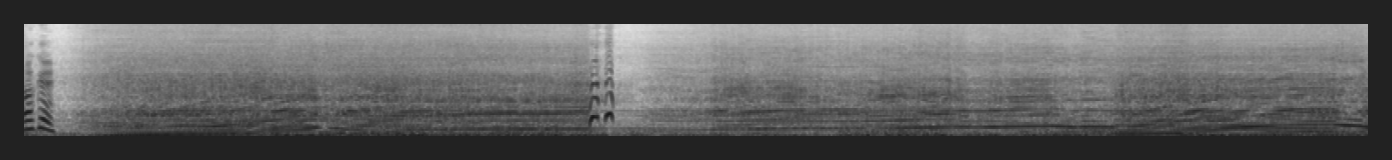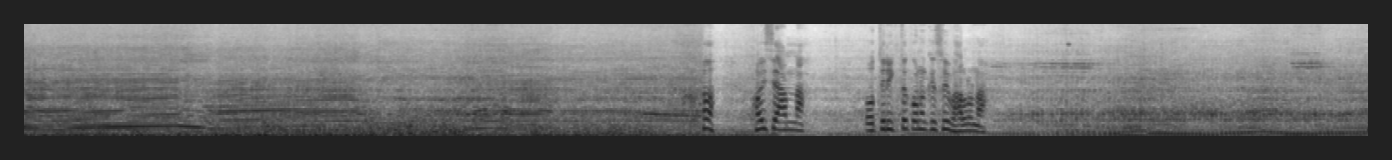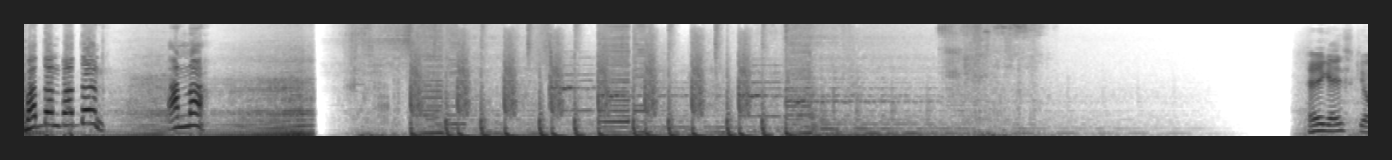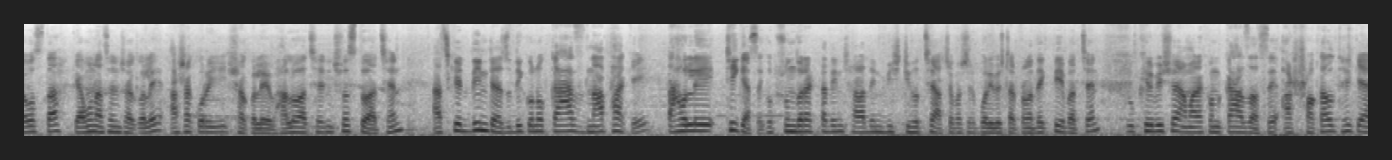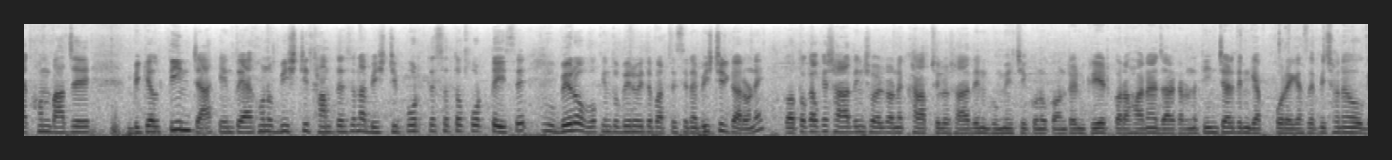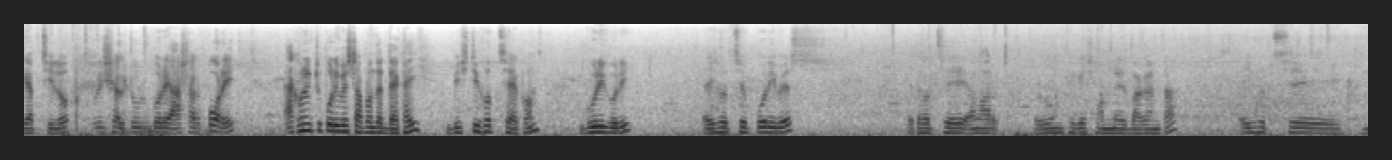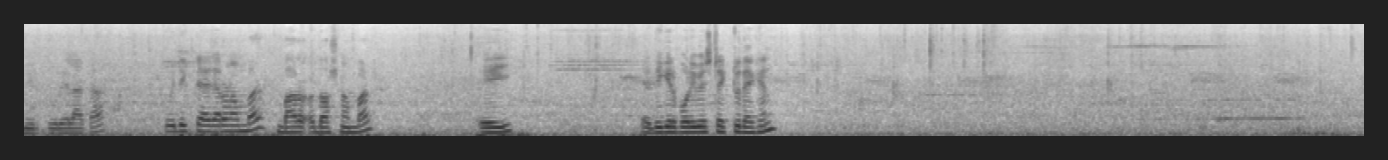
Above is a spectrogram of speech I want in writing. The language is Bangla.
ওকে হয়েছে আর না। অতিরিক্ত কোনো কিছুই ভালো না। বাদ দেন বাদ দেন। আর না। হেই গাইস কি অবস্থা? কেমন আছেন সকলে? আশা করি সকলে ভালো আছেন, সুস্থ আছেন। আজকের দিনটা যদি কোনো কাজ না থাকে, তাহলে ঠিক আছে, খুব সুন্দর একটা দিন। সারাদিন বৃষ্টি হচ্ছে, আশেপাশের পরিবেশটা আপনারা দেখতেই পাচ্ছেন। দুঃখের বিষয়, আমার এখন কাজ আছে। আর সকাল থেকে এখন বাজে বিকেল তিনটা, কিন্তু এখনও বৃষ্টি থামতেছে না, বৃষ্টি পড়তেছে তো পড়তেইছে। বেরোবো, কিন্তু বের হইতে পারতেছি না বৃষ্টির কারণে। গতকালকে সারাদিন শরীরটা অনেক খারাপ ছিল, সারাদিন ঘুমিয়েছি, কোনো কন্টেন্ট ক্রিয়েট করা হয় না। যার কারণে তিন চার দিন গ্যাপ পড়ে গেছে, পিছনেও গ্যাপ ছিল। বরিশাল ট্যুর করে আসার পরে এখন একটু পরিবেশটা আপনাদের দেখাই। বৃষ্টি হচ্ছে এখন, গুড়ি গুড়ি। এই হচ্ছে পরিবেশ। এটা হচ্ছে আমার রুম থেকে সামনের বাগানটা। এই হচ্ছে মিরপুর এলাকা। ওই দিকটা এগারো নম্বর, বারো, দশ নম্বর। এই, এদিকের পরিবেশটা একটু দেখেন।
